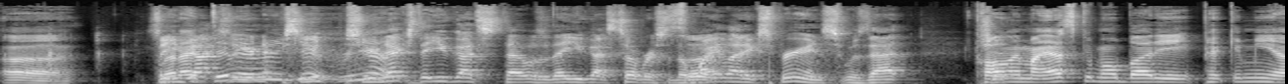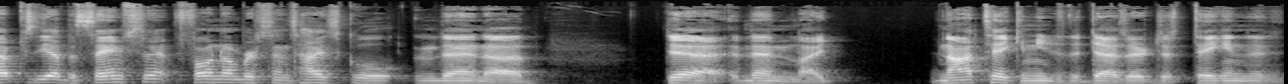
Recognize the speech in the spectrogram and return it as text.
uh. So you I got so your, didn't so, your, so your next day you got that was the day you got sober. So the So- white light experience was that calling my Eskimo buddy, picking me up because he had the same phone number since high school, and then uh, yeah, and then like not taking me to the desert, just taking the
